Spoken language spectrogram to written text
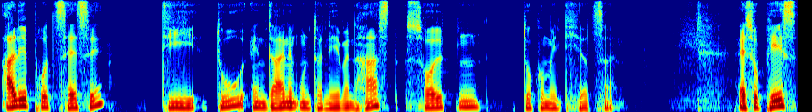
alle Prozesse, die du in deinem Unternehmen hast, sollten dokumentiert sein. SOPs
